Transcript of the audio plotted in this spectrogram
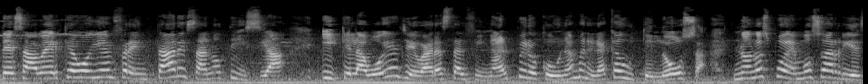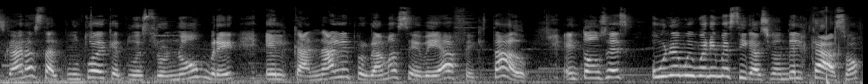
de saber que voy a enfrentar esa noticia y que la voy a llevar hasta el final, pero con una manera cautelosa. No nos podemos arriesgar hasta el punto de que nuestro nombre, el canal, el programa se vea afectado. Entonces, una muy buena investigación del caso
